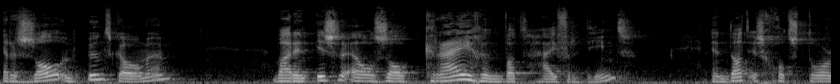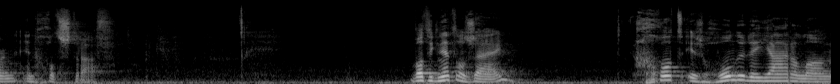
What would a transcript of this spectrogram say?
er zal een punt komen waarin Israël zal krijgen wat hij verdient. En dat is Gods toorn en Gods straf. Wat ik net al zei, God is honderden jaren lang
